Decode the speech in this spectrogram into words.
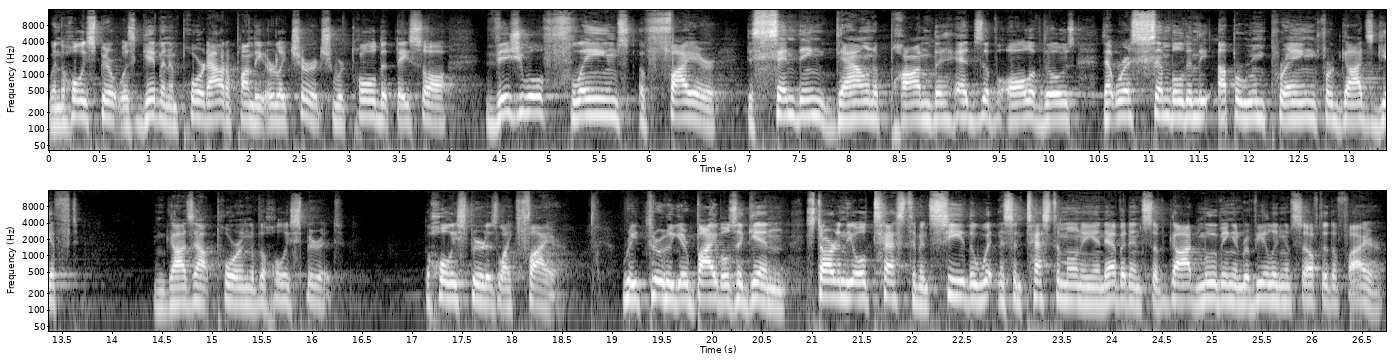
when the Holy Spirit was given and poured out upon the early church, we're told that they saw visual flames of fire descending down upon the heads of all of those that were assembled in the upper room praying for God's gift and God's outpouring of the Holy Spirit. The Holy Spirit is like fire. Read through your Bibles again. Start in the Old Testament. See the witness and testimony and evidence of God moving and revealing himself through the fire.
